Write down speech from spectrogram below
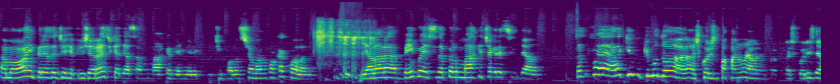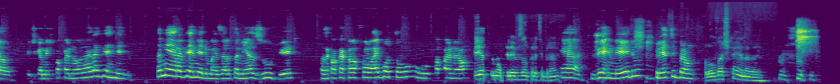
A maior empresa de refrigerante, que é dessa marca vermelha que o Tim falou, se chamava Coca-Cola, né? e ela era bem conhecida pelo marketing agressivo dela. Tanto que foi ela que, que mudou a- as cores do Papai Noel, né? Para as cores dela. Antigamente o Papai Noel não era vermelho. Também era vermelho, mas era também azul, verde. Mas a Coca-Cola foi lá e botou o Papai Noel. Preto na televisão preto e branco. É, vermelho, preto e branco. Falou Vascaína, velho.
